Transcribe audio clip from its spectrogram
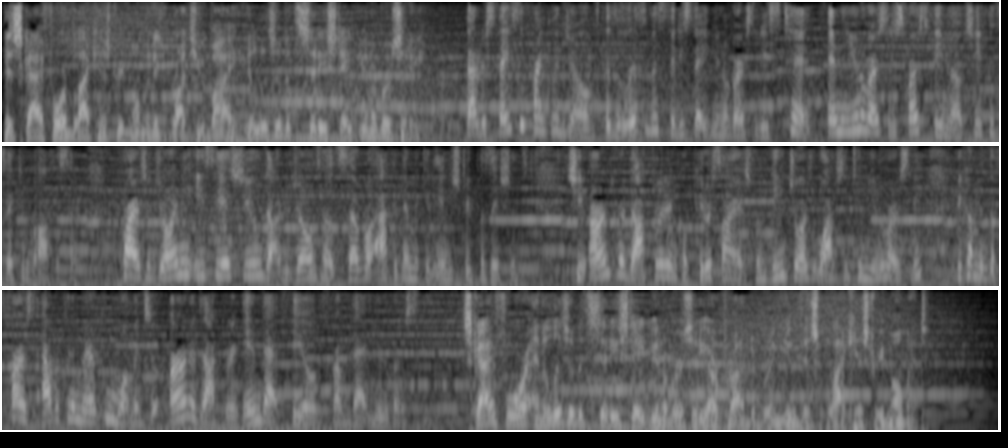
This Sky 4 Black History Moment is brought to you by Elizabeth City State University. Dr. Stacey Franklin Jones is Elizabeth City State University's 10th and the university's first female chief executive officer. Prior to joining ECSU, Dr. Jones held several academic and industry positions. She earned her doctorate in computer science from the George Washington University, becoming the first African American woman to earn a doctorate in that field from that university. Sky 4 and Elizabeth City State University are proud to bring you this Black History Moment.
